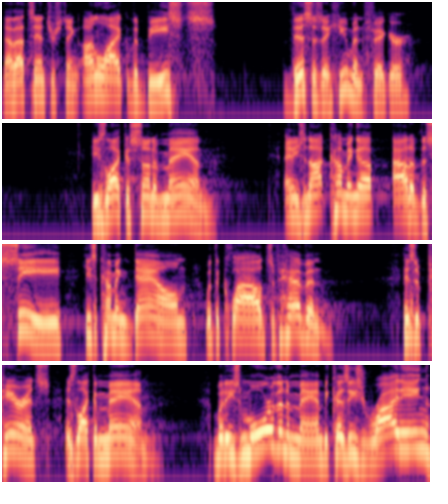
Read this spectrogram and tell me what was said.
Now that's interesting. Unlike the beasts, this is a human figure. He's like a son of man. And he's not coming up out of the sea, he's coming down with the clouds of heaven. His appearance is like a man, but he's more than a man because he's riding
